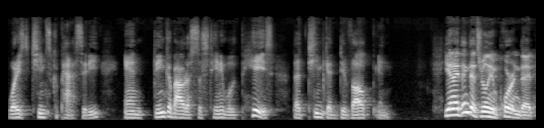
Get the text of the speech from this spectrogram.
What is team's capacity? And think about a sustainable pace that team get developed in. Yeah, and I think that's really important that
